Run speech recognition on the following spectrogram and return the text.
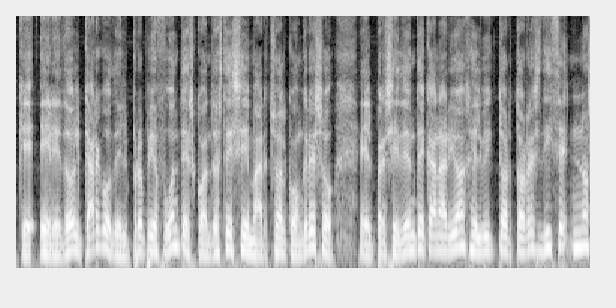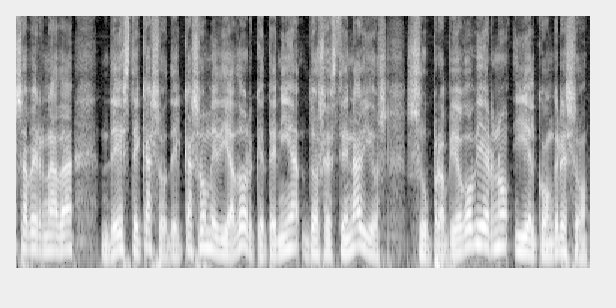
que heredó el cargo del propio Fuentes cuando este se marchó al Congreso. El presidente canario Ángel Víctor Torres dice no saber nada de este caso, del caso mediador, que tenía dos escenarios, su propio gobierno y el Congreso.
